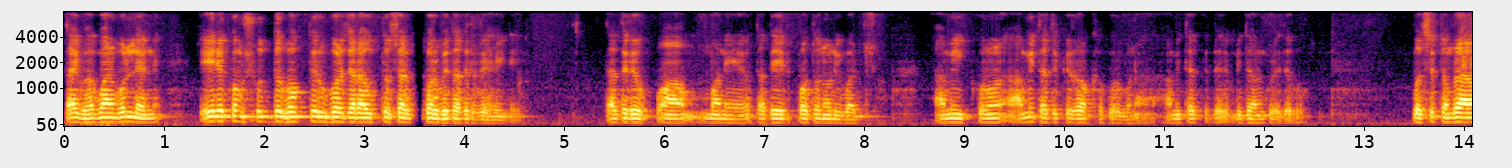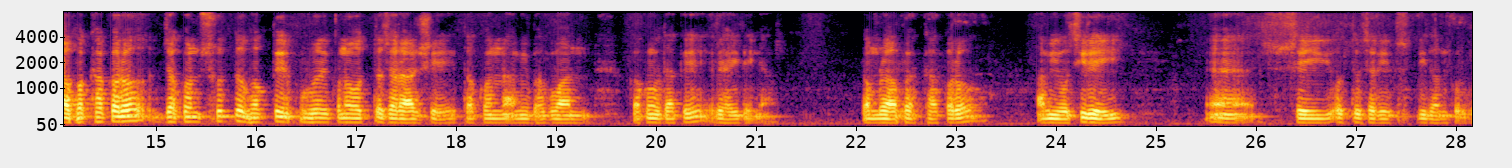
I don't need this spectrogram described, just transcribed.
তাই ভগবান বললেন, এইরকম শুদ্ধ ভক্তের উপর যারা অত্যাচার করবে, তাদের রেহাই নেই। তাদের মানে তাদের পতন অনিবার্য। আমি কোনো, আমি তাদেরকে রক্ষা করব না। আমি তাদের বিধান করে দেব। বলছে, তোমরা অপেক্ষা করো, যখন শুদ্ধ ভক্তের পূর্বে কোনো অত্যাচার আসে, তখন আমি ভগবান কখনো তাকে রেহাই দেই না। তোমরা অপেক্ষা করো, আমি অচিরেই সেই অত্যাচারীর নিধন করব।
